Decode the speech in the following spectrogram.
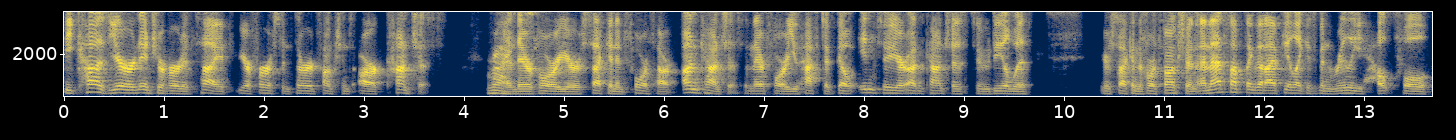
because you're an introverted type, your first and third functions are conscious. Right. And therefore your second and fourth are unconscious. And therefore you have to go into your unconscious to deal with your second to fourth function. And that's something that I feel like has been really helpful,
